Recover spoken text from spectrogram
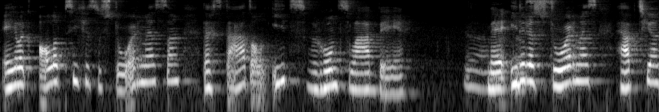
eigenlijk alle psychische stoornissen, daar staat al iets rond slaap bij. Ja, Bij iedere is- stoornis heb je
